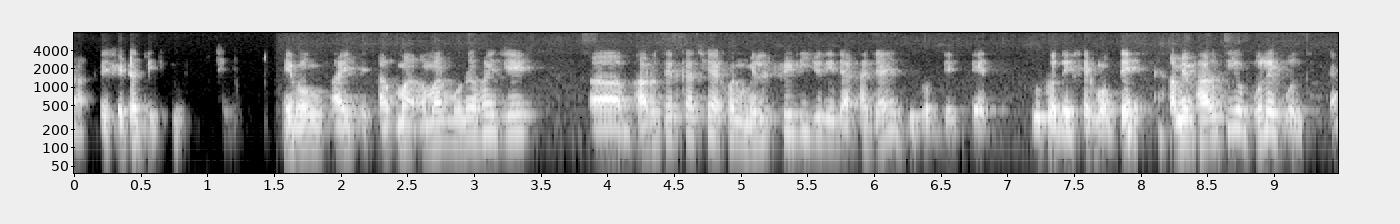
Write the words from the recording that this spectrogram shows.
রাত্রে সেটা দেখিয়ে এবং আমার মনে হয় যে ভারতের কাছে এখন মিলিটারি যদি দেখা যায়, দুটো দেশের দুটো দেশের মধ্যে, আমি ভারতীয় বলে বলছি না,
